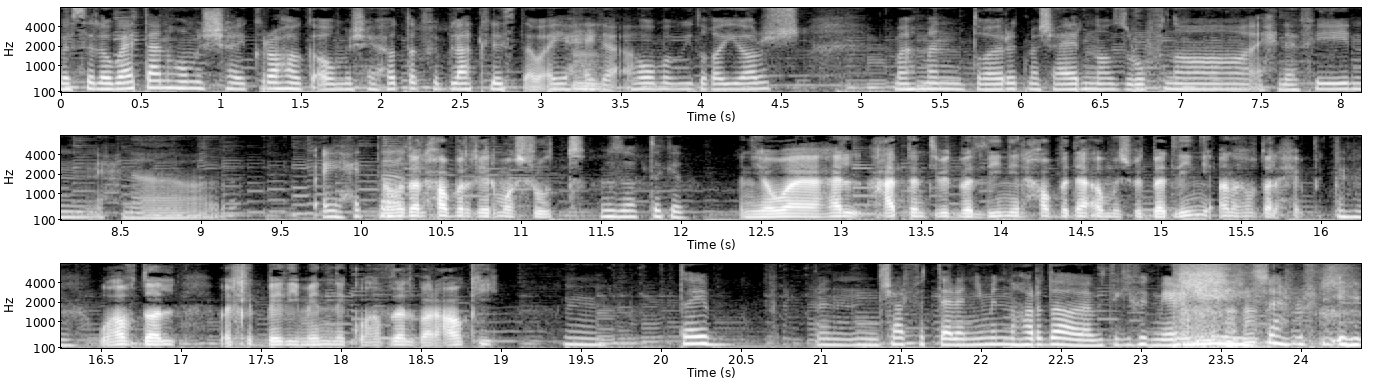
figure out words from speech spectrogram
بس لو بعدت عنه هو مش هيكرهك أو مش هيحطك في بلاك ليست أو أي. حاجة هو ما بيتغيرش مهما اتغيرت مشاعرنا ظروفنا إحنا فين إحنا في أي هو حتة ده الحب الغير مشروط بالظبط كده يعني هو هل حتى أنت بتبادليني الحب ده أو مش بتبادليني أنا هفضل أحبك. وهفضل واخد بالي منك وهفضل برعاكي. طيب مش عارفة الترانيم النهارده بتيجي في دماغي مش عارفة في إيه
